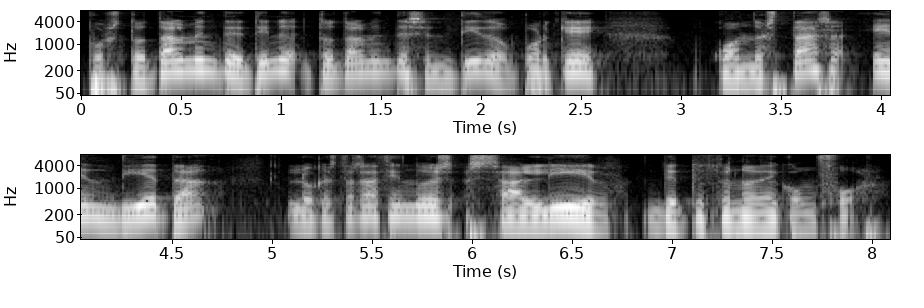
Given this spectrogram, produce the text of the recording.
Pues totalmente, tiene totalmente sentido. ¿Por qué? Cuando estás en dieta, lo que estás haciendo es salir de tu zona de confort.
